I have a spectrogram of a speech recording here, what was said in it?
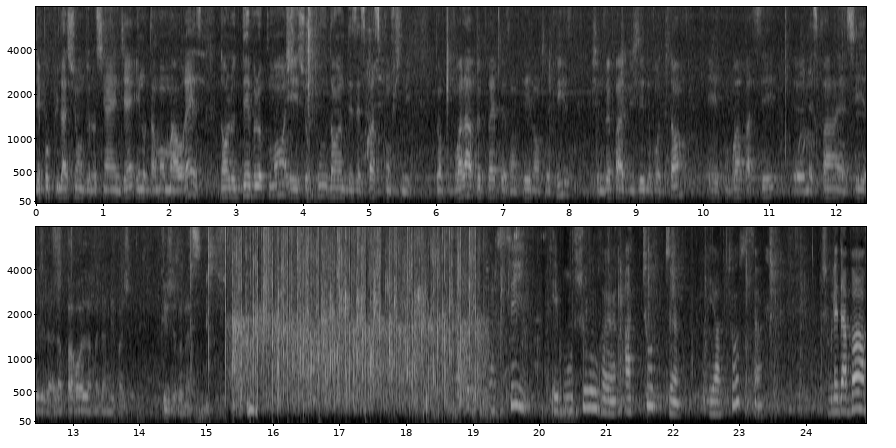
des populations de l'océan Indien, et notamment maoraises, dans le développement et surtout dans des espaces confinés. Donc, voilà à peu près présenter l'entreprise. Je ne vais pas abuser de votre temps et pouvoir passer, euh, n'est-ce pas, ainsi euh, la, parole à Mme Eva Joly, que je remercie. Merci et bonjour euh, à toutes et à tous. Je voulais d'abord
